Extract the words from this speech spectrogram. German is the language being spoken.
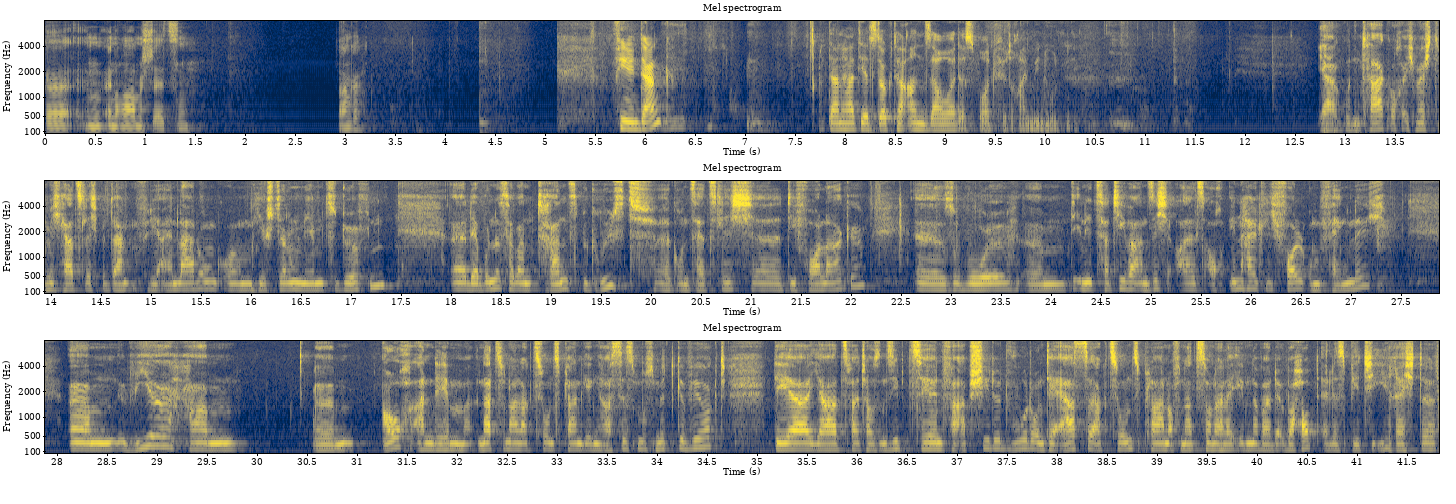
äh, in, in den Rahmen setzen. Danke. Vielen Dank. Dann hat jetzt Dr. Ansauer das Wort für drei Minuten. Ja, guten Tag. Auch ich möchte mich herzlich bedanken für die Einladung, um hier Stellung nehmen zu dürfen. Äh, der Bundesverband Trans begrüßt äh, grundsätzlich die Vorlage, sowohl ähm, die Initiative an sich als auch inhaltlich vollumfänglich. Ähm, wir haben ähm, auch an dem Nationalen Aktionsplan gegen Rassismus mitgewirkt, der ja 2017 verabschiedet wurde. Und der erste Aktionsplan auf nationaler Ebene war, der überhaupt LSBTI-Rechte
